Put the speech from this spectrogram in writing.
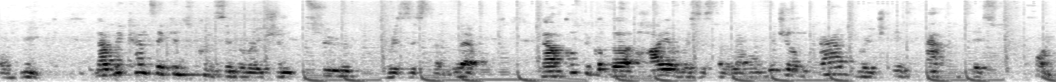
a week. Now we can take into consideration two resistant levels. Now, of course, we've got the higher resistant level, which on average is at this point.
